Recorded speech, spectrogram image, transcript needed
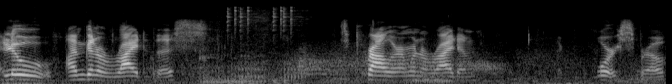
Hello, I'm gonna ride this. It's a Prowler, I'm gonna ride him. Like horse, bro.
